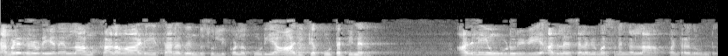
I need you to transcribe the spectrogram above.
தமிழர்களுடையதெல்லாம் களவாடி தனது என்று சொல்லிக் கொள்ளக்கூடிய ஆதிக்க கூட்டத்தினர். அதுலயும் ஊடுருவி அதுல சில விமர்சனங்கள்லாம் பண்றது உண்டு.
